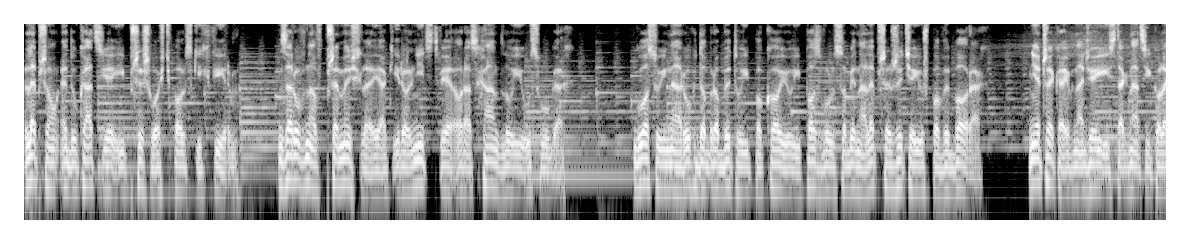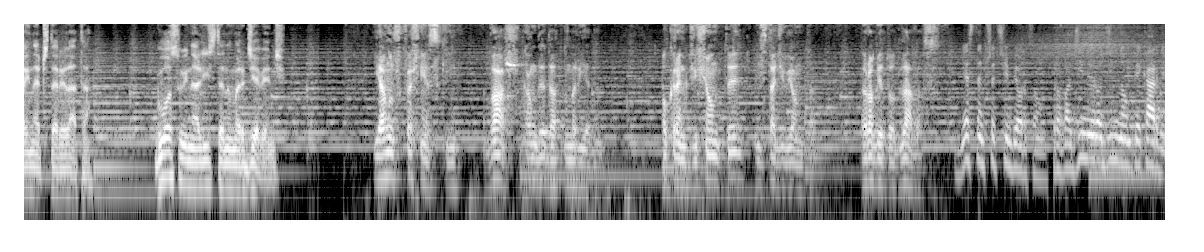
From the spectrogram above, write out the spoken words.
lepszą edukację i przyszłość polskich firm, zarówno w przemyśle, jak i rolnictwie oraz handlu i usługach. Głosuj na ruch dobrobytu i pokoju i pozwól sobie na lepsze życie już po wyborach. Nie czekaj w nadziei i stagnacji kolejne 4 lata. Głosuj na listę numer 9. Janusz Kwaśniewski, wasz kandydat numer jeden. Okręg 10, lista 9. Robię to dla was. Jestem przedsiębiorcą. Prowadzimy rodzinną piekarnię.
